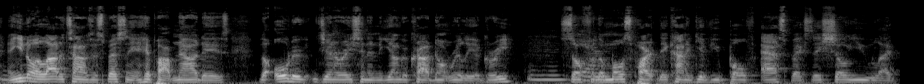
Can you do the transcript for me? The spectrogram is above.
And you know, a lot of times, especially in hip hop nowadays, the older generation and the younger crowd don't really agree. So for the most part, they kind of give you both aspects. They show you like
